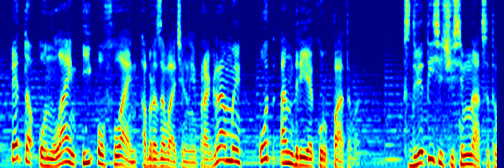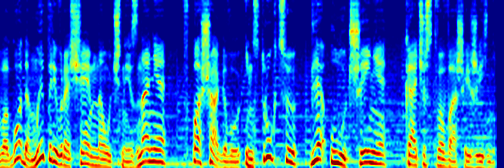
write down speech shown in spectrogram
– это онлайн и офлайн образовательные программы от Андрея Курпатова. С 2017 года мы превращаем научные знания в пошаговую инструкцию для улучшения качества вашей жизни.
